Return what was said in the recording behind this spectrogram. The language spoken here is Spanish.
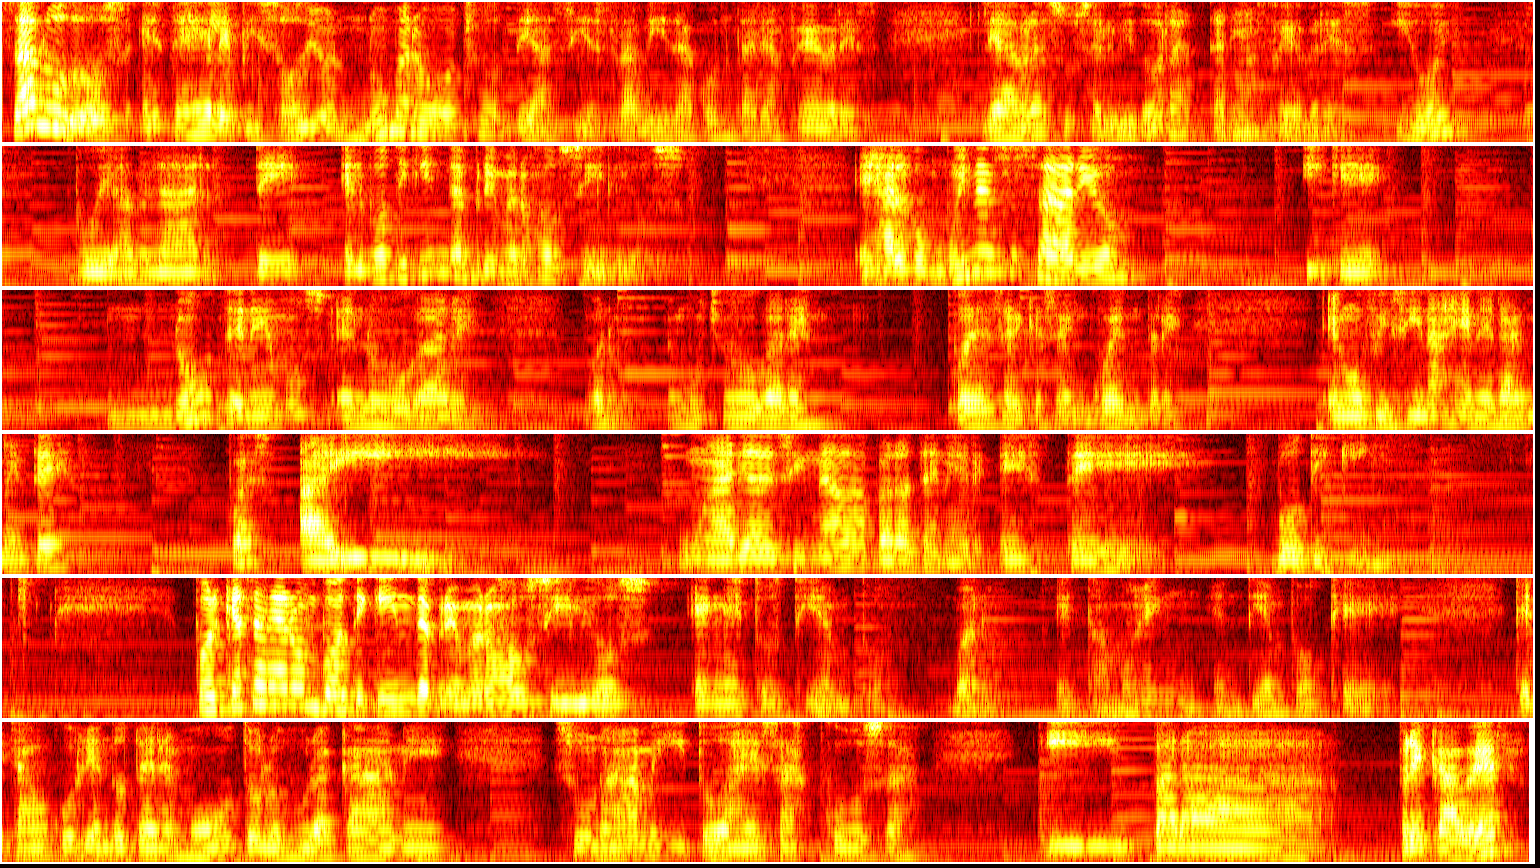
Saludos, este es el episodio número 8 de Así es la vida con Tania Febres. Le habla su servidora Tania Febres y hoy voy a hablar de el botiquín de primeros auxilios. Es algo muy necesario y que no tenemos en los hogares. Bueno, en muchos hogares puede ser que se encuentre. En oficinas generalmente pues hay un área designada para tener este botiquín. ¿Por qué tener un botiquín de primeros auxilios en estos tiempos? Bueno, estamos en, tiempos que, que están ocurriendo terremotos, los huracanes, tsunamis y todas esas cosas. Y para precaver,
